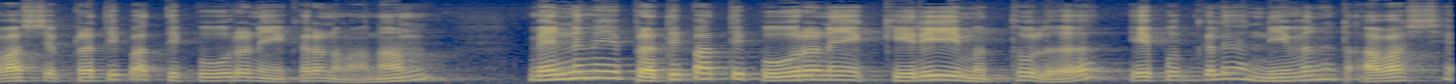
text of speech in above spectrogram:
අවශ්‍ය ප්‍රතිපත්ති පූර්ණේ කරනවා නම් මෙන්න මේ ප්‍රතිපත්ති පූර්ණේ කිරීම තුළ ඒ පුද්ගලයා නිවනට අවශ්‍ය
